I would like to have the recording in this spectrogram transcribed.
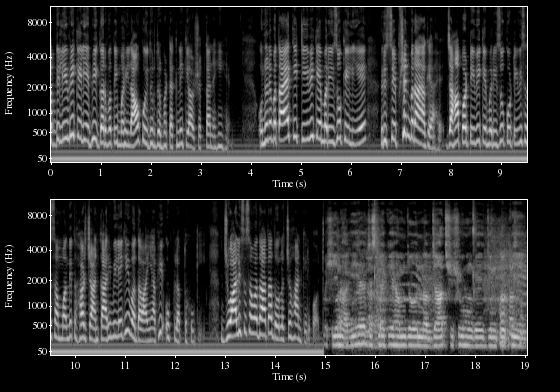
अब डिलीवरी के लिए भी गर्भवती महिलाओं को इधर उधर भटकने की आवश्यकता नहीं है। उन्होंने बताया कि टीवी के मरीजों के लिए रिसेप्शन बनाया गया है, जहाँ पर टीवी के मरीजों को टीवी से संबंधित हर जानकारी मिलेगी व दवाइयाँ भी उपलब्ध होगी। ज्वाली से संवाददाता दौलत चौहान की रिपोर्ट। मशीन आ गई है, जिसमें कि हम जो नवजात शिशु होंगे, जिनको कि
